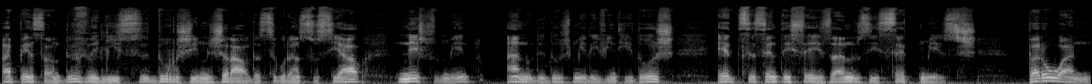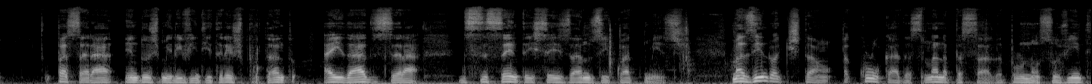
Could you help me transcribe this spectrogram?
à pensão de velhice do regime geral da Segurança Social, neste momento, ano de 2022, é de 66 anos e 7 meses. Para o ano, passará em 2023, portanto, a idade será de 66 anos e 4 meses. Mas indo à questão colocada semana passada pelo nosso ouvinte,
